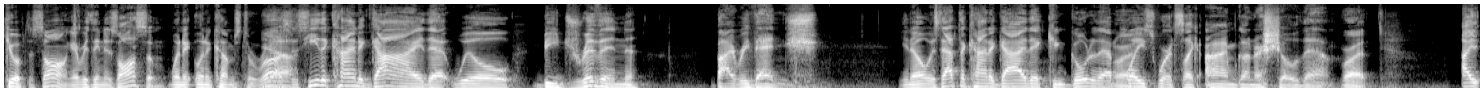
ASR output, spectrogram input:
cue up the song. Everything is awesome when it when it comes to Russ. Yeah. Is he the kind of guy that will be driven by revenge? You know, is that the kind of guy that can go to that Right. place where it's like I'm gonna show them? Right. I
